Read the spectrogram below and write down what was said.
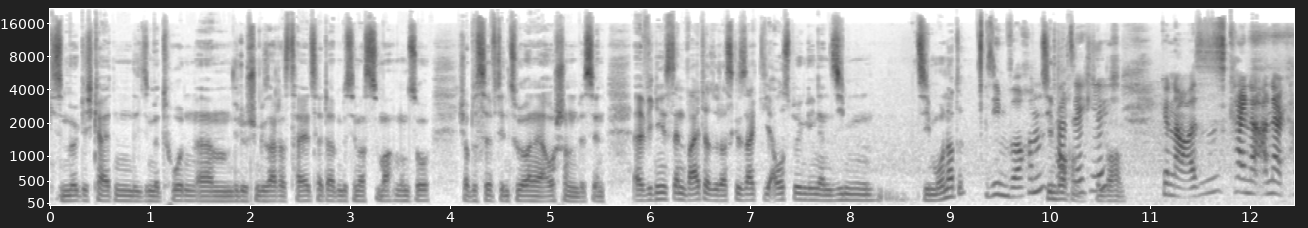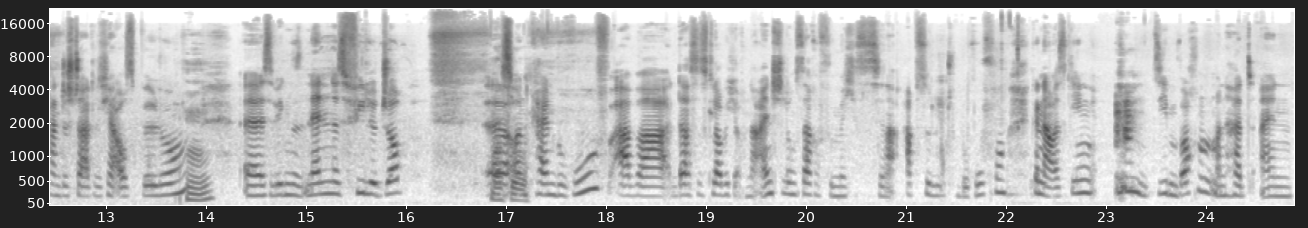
diese Möglichkeiten, diese Methoden, ähm, wie du schon gesagt hast, Teilzeit da ein bisschen was zu machen und so. Ich glaube, das hilft den Zuhörern ja auch schon ein bisschen. Äh, wie ging es denn weiter? So, du hast gesagt, die Ausbildung ging dann sieben, sieben Monate? Sieben Wochen Sieben Wochen. tatsächlich. Sieben Wochen. Genau, also es ist keine anerkannte staatliche Ausbildung. Hm. Äh, deswegen nennen es viele Job äh, so. und kein Beruf, aber das ist, glaube ich, auch eine Einstellungssache. Für mich ist es ja eine absolute Berufung. Genau, es ging sieben Wochen. Man hat ein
